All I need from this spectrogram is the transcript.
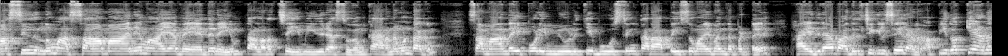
മസിൽ നിന്നും അസാമാന്യമായ വേദനയും തളർച്ചയും ഈ ഒരു അസുഖം കാരണമുണ്ടാകും സമാന്ത ഇപ്പോൾ ഇമ്മ്യൂണിറ്റി ബൂസ്റ്റിംഗ് തെറാപ്പീസുമായി ബന്ധപ്പെട്ട് ഹൈദരാബാദിൽ ചികിത്സയിലാണ്. അപ്പൊ ഇതൊക്കെയാണ്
